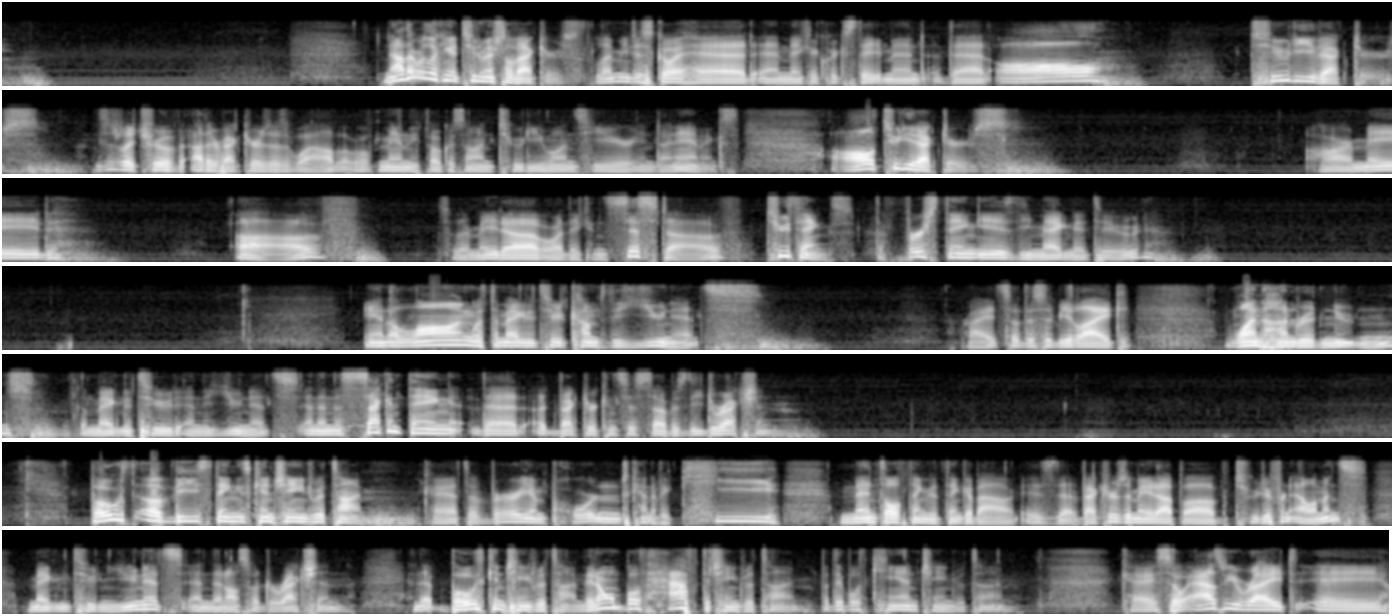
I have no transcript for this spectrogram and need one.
Now that we're looking at two-dimensional vectors, let me just go ahead and make a quick statement that all 2D vectors, this is really true of other vectors as well, but we'll mainly focus on 2D ones here in dynamics. All 2D vectors are made of so they're made of, or they consist of, two things. The first thing is the magnitude. And along with the magnitude comes the units, right? So this would be like 100 newtons, the magnitude and the units. And then the second thing that a vector consists of is the direction. Both of these things can change with time. Okay, that's a very important kind of a key mental thing to think about is that vectors are made up of two different elements, magnitude and units, and then also direction. And that both can change with time. They don't both have to change with time, but they both can change with time. Okay, so as we write a,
